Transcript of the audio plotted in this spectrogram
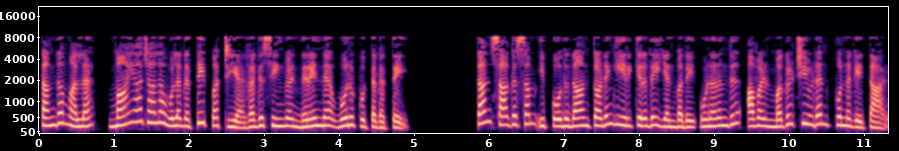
தங்கம் அல்ல மாயாஜால உலகத்தை பற்றிய ரகசியங்கள் நிறைந்த ஒரு புத்தகத்தை. தன் சாகசம் இப்போதுதான் தொடங்கியிருக்கிறது என்பதை உணர்ந்து அவள் மகிழ்ச்சியுடன் புன்னகைத்தாள்.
